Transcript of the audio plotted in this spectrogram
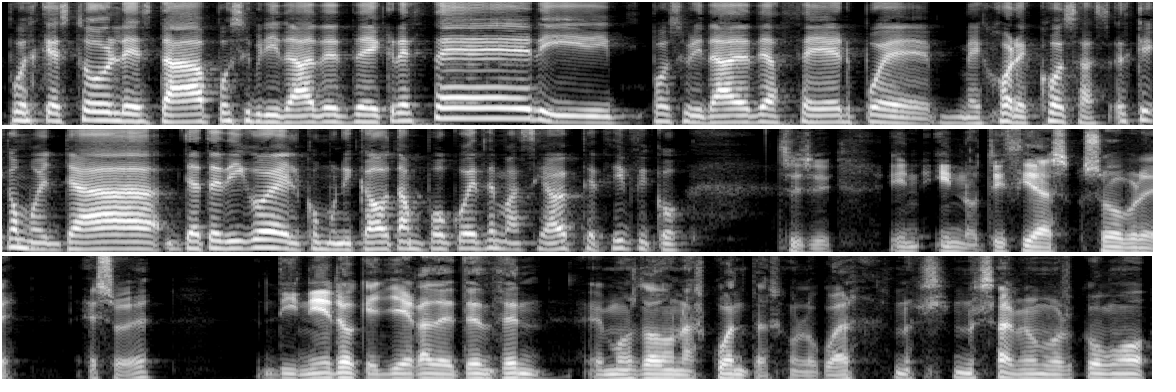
pues que esto les da posibilidades de crecer y posibilidades de hacer pues mejores cosas. Es que como ya, ya te digo, el comunicado tampoco es demasiado específico. Sí, sí. Y, noticias sobre eso, ¿eh? Dinero que llega de Tencent, hemos dado unas cuantas, con lo cual no, sabemos cómo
